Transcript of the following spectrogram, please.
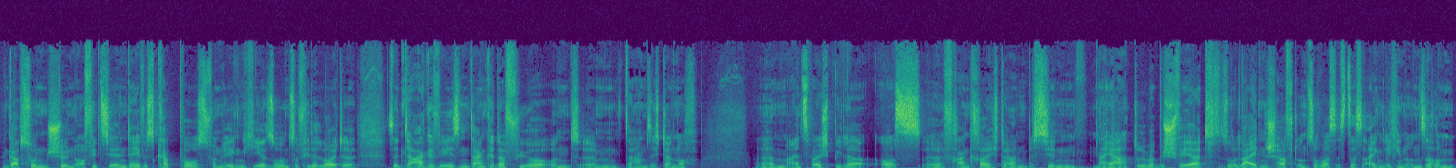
dann gab es so einen schönen offiziellen Davis Cup Post von wegen hier so und so viele Leute sind da gewesen, danke dafür. Und ähm, da haben sich dann noch ein, zwei Spieler aus äh, Frankreich da ein bisschen, naja, drüber beschwert. So Leidenschaft und sowas ist das eigentlich in unserem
